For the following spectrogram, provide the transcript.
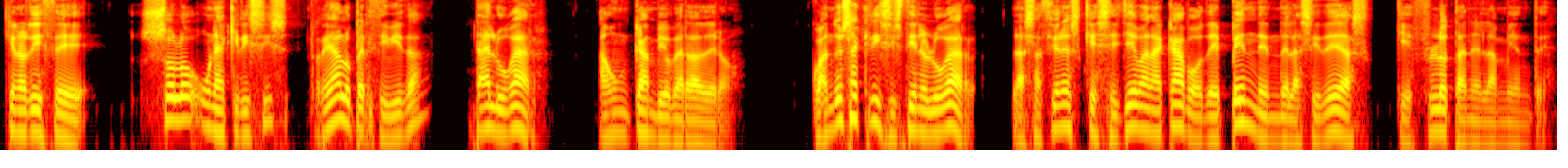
que nos dice, solo una crisis, real o percibida, da lugar a un cambio verdadero. Cuando esa crisis tiene lugar, las acciones que se llevan a cabo dependen de las ideas que flotan en el ambiente.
